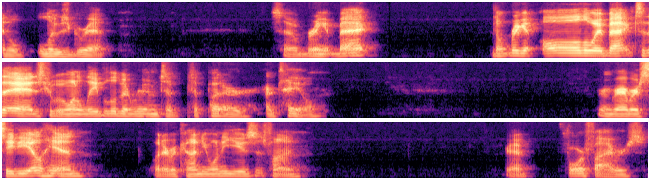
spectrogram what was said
it'll lose grip. So bring it back. Don't bring it all the way back to the edge because we want to leave a little bit of room to, to put our, our tail. We're gonna grab our CDL hen, whatever kind you want to use is fine. Grab four fibers.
